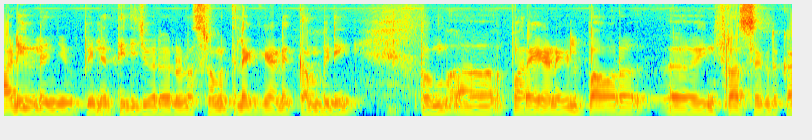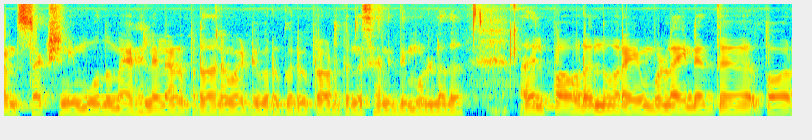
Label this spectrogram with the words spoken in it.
ആടി ഉലഞ്ഞു. പിന്നെ തിരിച്ചു വരാനുള്ള ശ്രമത്തിലൊക്കെയാണ് കമ്പനി അപ്പം പറയുകയാണെങ്കിൽ പവർ ഇൻഫ്രാസ്ട്രക്ചർ കൺസ്ട്രക്ഷൻ ഈ മൂന്ന് മേഖലയിലാണ് പ്രധാനമായിട്ട് ഇവർക്കൊരു പ്രവർത്തന സാന്നിധ്യമുള്ളത് അതിൽ പവർ എന്ന് പറയുമ്പോൾ അതിന്റെ അകത്ത് പവർ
